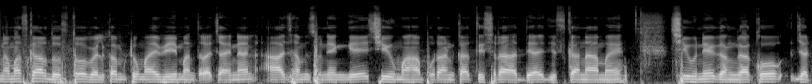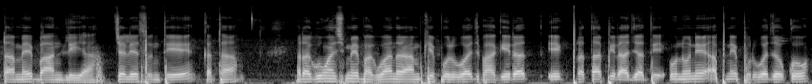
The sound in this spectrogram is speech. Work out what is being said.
नमस्कार दोस्तों welcome to my V Mantra channel आज हम सुनेंगे शिव महापुराण का तीसरा अध्याय, जिसका नाम है, शिव ने गंगा को जटा में बाँध लिया। चलिए सुनते हैं कथा। रघुवंश में भगवान राम के पूर्वज भागीरथ एक प्रतापी राजा थे। उन्होंने अपने पूर्वजों को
